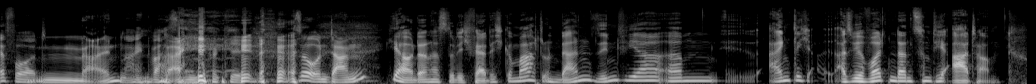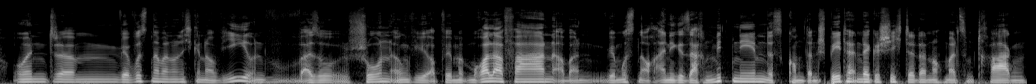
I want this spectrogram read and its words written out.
Effort. Nein. Nein, war es nicht. Okay. So, und dann? Ja, und dann hast du dich fertig gemacht und dann sind wir ähm, eigentlich, also wir wollten dann zum Theater und ähm, wir wussten aber noch nicht genau wie und also schon irgendwie, ob wir mit dem Roller fahren, aber wir mussten auch einige Sachen mitnehmen, das kommt dann später in der Geschichte dann nochmal zum Tragen.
